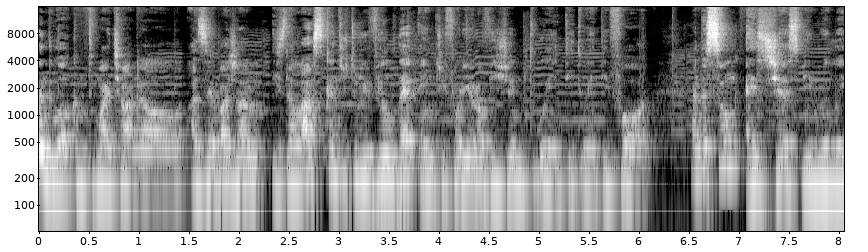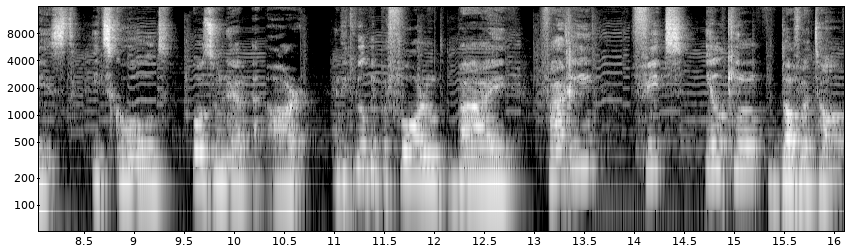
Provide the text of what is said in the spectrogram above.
and welcome to my channel. Azerbaijan is the last country to reveal their entry for Eurovision 2024 and the song has just been released. It's called Özünlə Apar and it will be performed by FAHREE Fit Ilkin Dovlatov.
